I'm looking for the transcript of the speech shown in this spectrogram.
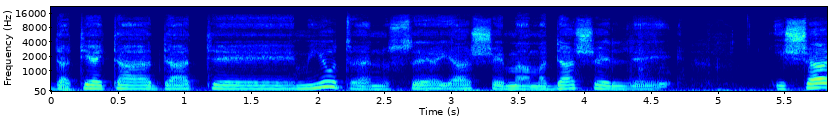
ודעתי הייתה דעת אה, מיעוט, והנושא היה שמעמדה של אה, אישה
